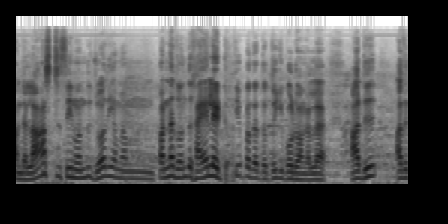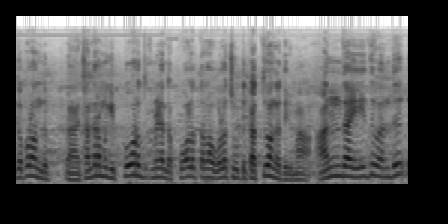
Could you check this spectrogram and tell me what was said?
அந்த லாஸ்ட் சீன் வந்து ஜோதிகா மேம் பண்ணது வந்து ஹைலைட் தீப்பந்தத்தை தூக்கி போடுவாங்கல்ல அது அதுக்கப்புறம் அந்த சந்திரமுகி போகிறதுக்கு முன்னாடி அந்த கோலத்தெல்லாம் உழைச்சி விட்டு கத்துவாங்க தெரியுமா? அந்த இது வந்து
